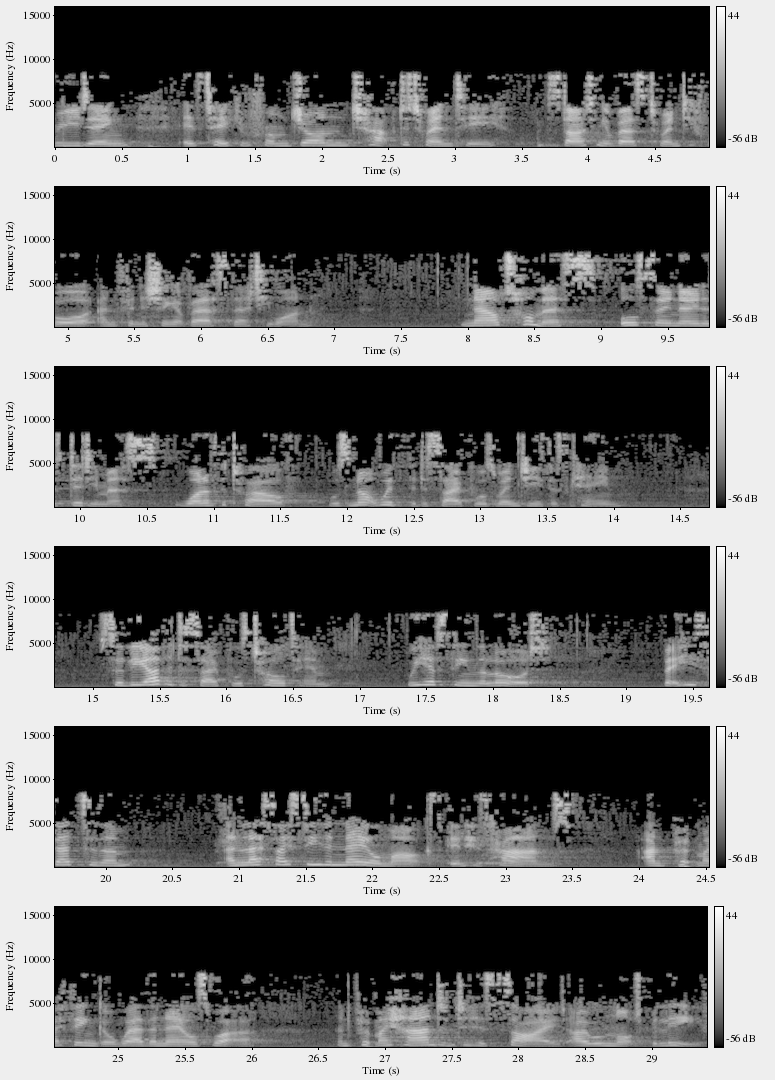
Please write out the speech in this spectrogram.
reading is taken from John chapter 20, starting at verse 24 and finishing at verse 31. Now Thomas, also known as Didymus, one of the twelve, was not with the disciples when Jesus came. So the other disciples told him, We have seen the Lord. But he said to them, Unless I see the nail marks in his hands, and put my finger where the nails were, and put my hand into his side, I will not believe.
